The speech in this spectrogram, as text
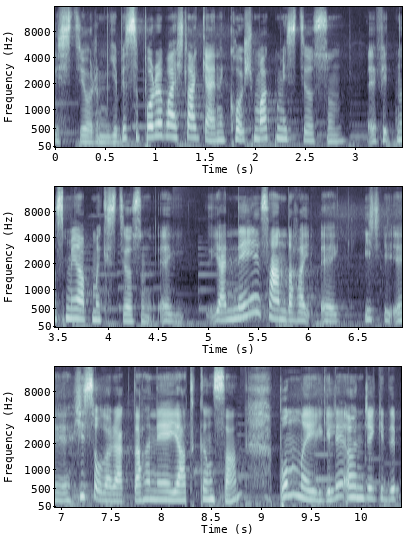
istiyorum gibi. Spora başlarken yani koşmak mı istiyorsun? E, fitness mi yapmak istiyorsun? Yani neye sen daha e, iç- e, his olarak daha neye yatkınsan bununla ilgili önce gidip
